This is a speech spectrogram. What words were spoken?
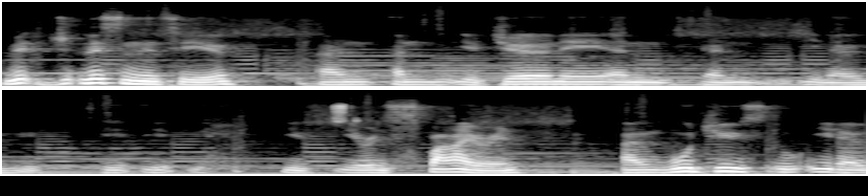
listening to you, and and your journey and and you know you, you, you're inspiring. And would you you know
